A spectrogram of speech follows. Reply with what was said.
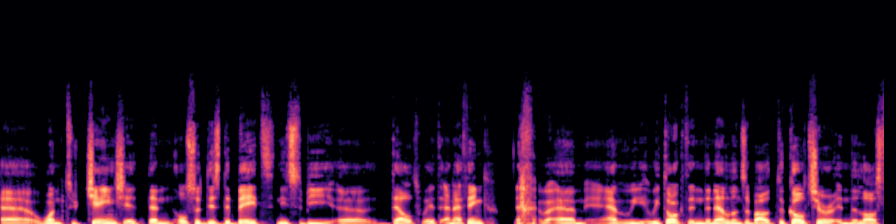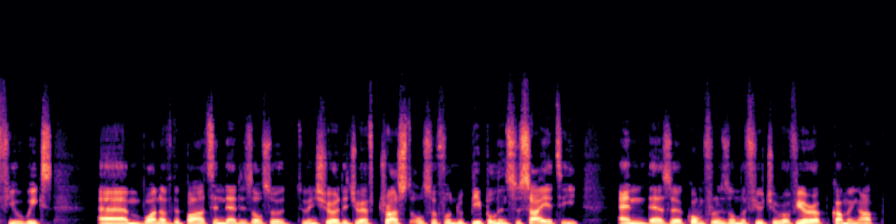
uh, want to change it, then also this debate needs to be uh, dealt with. And I think um, we we talked in the Netherlands about the culture in the last few weeks. Um, one of the parts in that is also to ensure that you have trust also from the people in society. And there's a conference on the future of Europe coming up.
